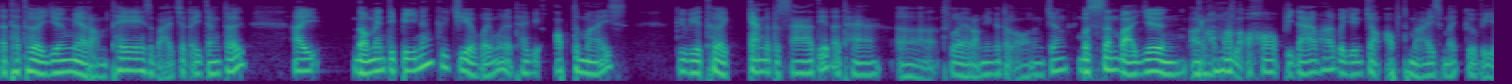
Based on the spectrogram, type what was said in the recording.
តែថាធ្វើឲ្យយើងមានអារម្មណ៍ថេសប្បាយចិត្តអីចឹងទៅហើយ domain ទី2ហ្នឹងគឺជាអ្វីមួយដែលថាវា optimize គឺវាធ្វើឲ្យកាន់តែប្រសើរទៀតដល់ថាអឺធ្វើឲ្យអារម្មណ៍យើងកាន់តែល្អហ្នឹងអញ្ចឹងបើសិនបើយើងអារម្មណ៍មកល្អពីដើមហើយបើយើងចង់ optimize មិនគឺវា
